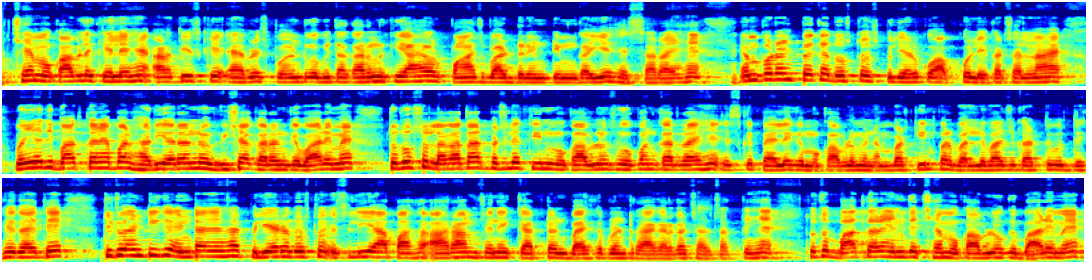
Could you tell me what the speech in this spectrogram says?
छः मुकाबले खेले हैं, अड़तीस के एवरेज पॉइंट को भी तकरण किया है और पाँच बार ड्रीम टीम का ये हिस्सा रहे हैं। इंपॉर्टेंट पिक है दोस्तों, इस प्लेयर को आपको लेकर चलना है। वहीं यदि बात करें अपन हरिहरन विशाकरण के बारे में तो दोस्तों, लगातार पिछले तीन मुकाबलों से ओपन कर रहे हैं। इसके पहले के मुकाबलों में नंबर तीन पर बल्लेबाजी करते हुए देखे गए थे। टी के इंटरनेशनल प्लेयर हैं दोस्तों, इसलिए आप आराम से नहीं कैप्टन वाइस कैप्टन ट्राई कर चल सकते हैं। दोस्तों बात करें इनके छह मुकाबलों के बारे में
